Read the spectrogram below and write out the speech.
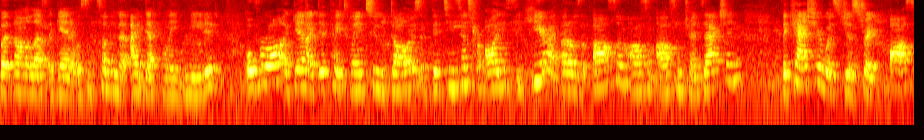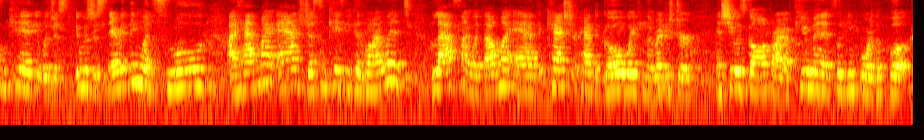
but nonetheless, again, it was something that I definitely needed. Overall, again, I did pay twenty-two dollars and fifteen cents for all you see here. I thought it was an awesome, awesome, awesome transaction. The cashier was just straight awesome kid. It was just it was just everything went smooth. I had my ads just in case because when I went last time without my ad, the cashier had to go away from the register and she was gone for a few minutes looking for the book.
